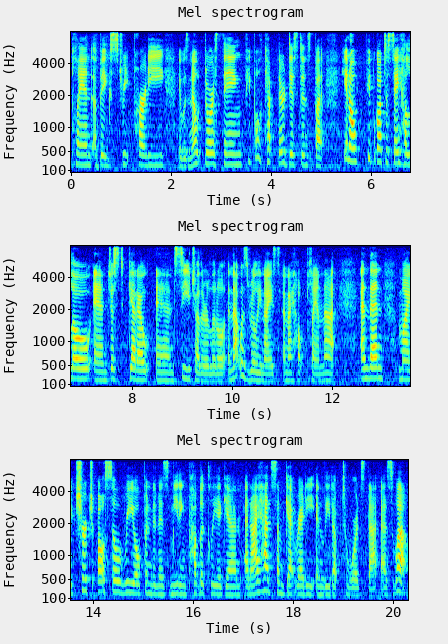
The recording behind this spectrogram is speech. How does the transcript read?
planned a big street party. It was an outdoor thing. People kept their distance, but you know, people got to say hello and just get out and see each other a little. And that was really nice. And I helped plan that. And then my church also reopened and is meeting publicly again. And I had some get ready and lead up towards that as well.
